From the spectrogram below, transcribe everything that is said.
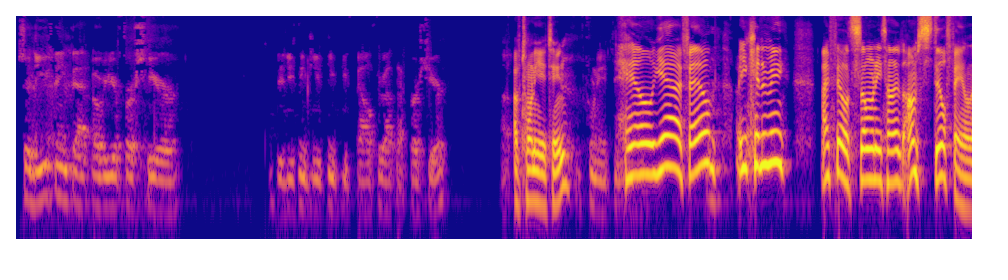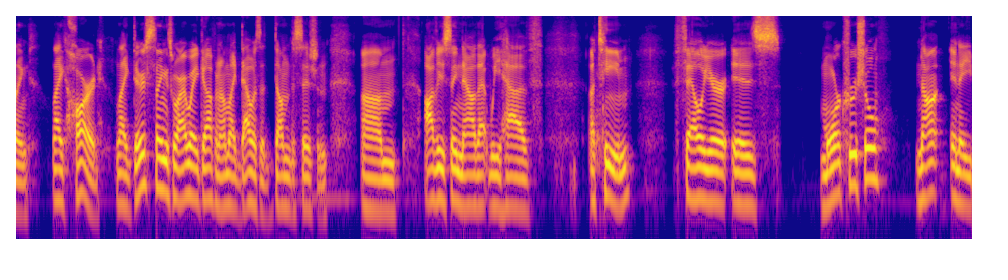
So, do you think that over your first year, did you think you think you fell throughout that first year? Of 2018 of 2018? hell yeah i failed. Are you kidding me? I failed so many times. I'm still failing like hard. Like there's things where i wake up and i'm like that was a dumb decision. Um obviously now that we have a team failure is more crucial not in a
